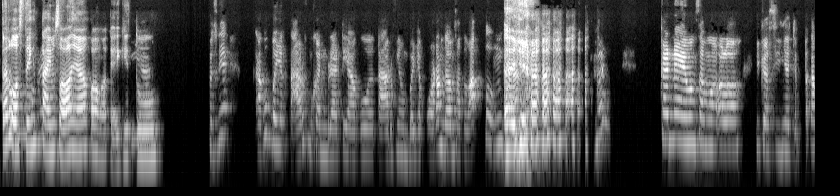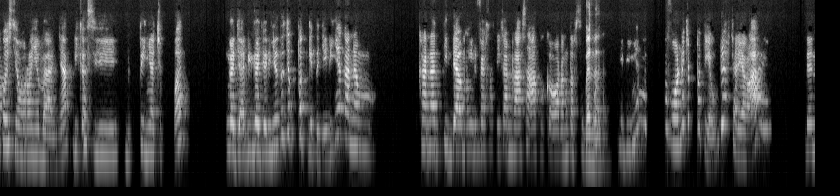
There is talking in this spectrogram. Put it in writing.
Ntar wasting Pokoknya- time soalnya kalau nggak kayak gitu. maksudnya aku banyak taruh bukan berarti aku taruh yang banyak orang dalam satu waktu Iya. karena emang sama Allah dikasihnya cepet aku istikharahnya banyak dikasih buktinya cepet nggak jadi nggak jadinya tuh cepet gitu jadinya karena karena tidak menginvestasikan rasa aku ke orang tersebut Bener. jadinya move on-nya cepet ya udah cari yang lain dan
